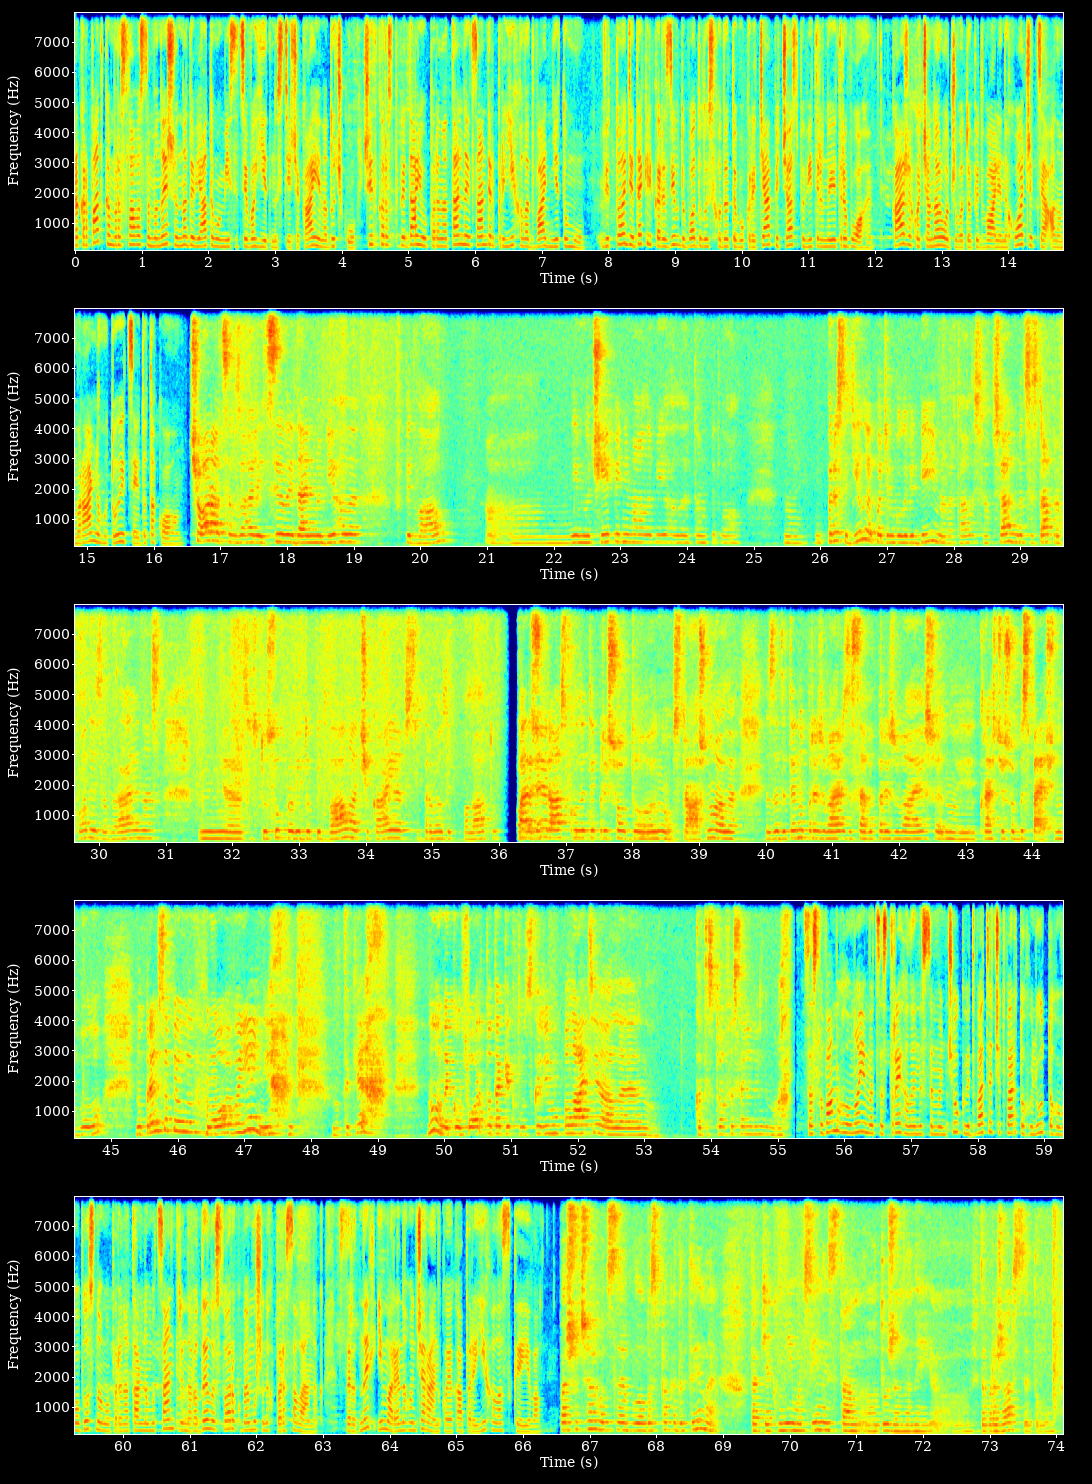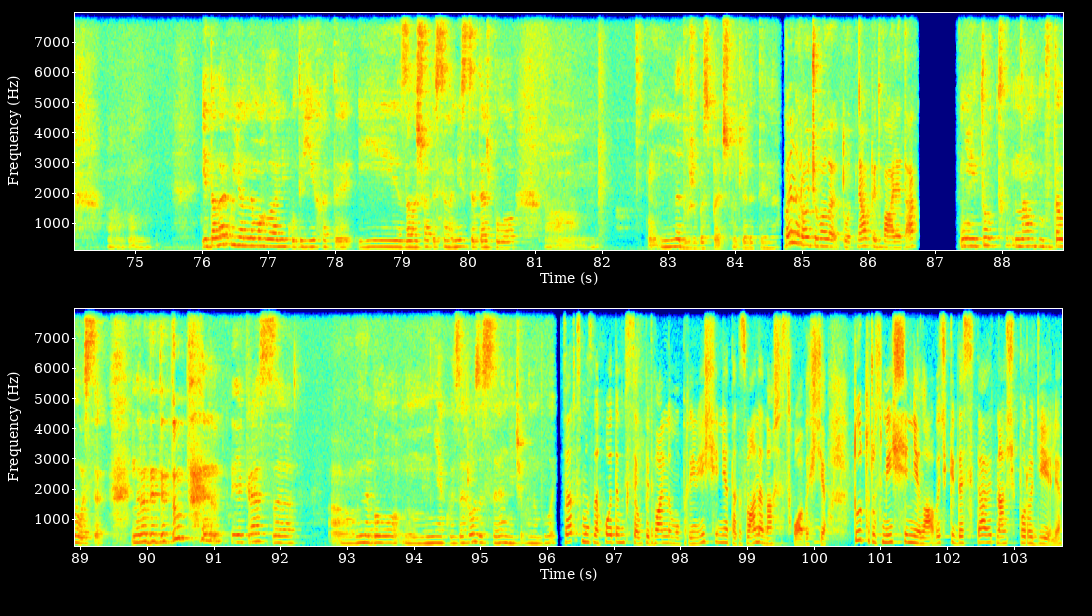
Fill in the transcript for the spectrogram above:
Прикарпатка Мирослава Семенишин на дев'ятому місяці вагітності чекає на дочку. Жінка розповідає, у перинатальний центр приїхала два дні тому. Відтоді декілька разів доводилось ходити в укриття під час повітряної тривоги. Каже, хоча народжувати у підвалі не хочеться, але морально готується і до такого. Вчора це взагалі цілий день ми бігали в підвал. І вночі піднімали, бігали там в підвал. Ну, пересиділи, потім були відбії, ми верталися. Все, медсестра приходить, забирає нас. м, е, супровід до підвала, чекає, всі привозять в палату. Перший раз, коли ти прийшов, то ну, страшно, але за дитину переживаєш, за себе переживаєш. Ну і краще, щоб безпечно було. Ну, в принципі, умови воєнні. Ну таке. Ну, некомфортно, так як тут, скажімо, в палаті, але ну, катастрофи сильної немає. За словами головної медсестри Галини Семенчук, від 24 лютого в обласному перинатальному центрі народили 40 вимушених переселенок. Серед них і Марина Гончаренко, яка переїхала з Києва. В першу чергу це була безпека дитини, так як мій емоційний стан е, дуже на неї е, відображався, тому е, і далеко я не могла нікуди їхати, і залишатися на місці теж було не дуже безпечно для дитини. Ви народжували тут, не у підвалі, так? Ні, тут нам вдалося народити тут. Якраз е, е, не було ніякої загрози, сирен, нічого не було. Зараз ми знаходимося у підвальному приміщенні, так зване наше сховище. Тут розміщені лавочки, де сідають наші породілі,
